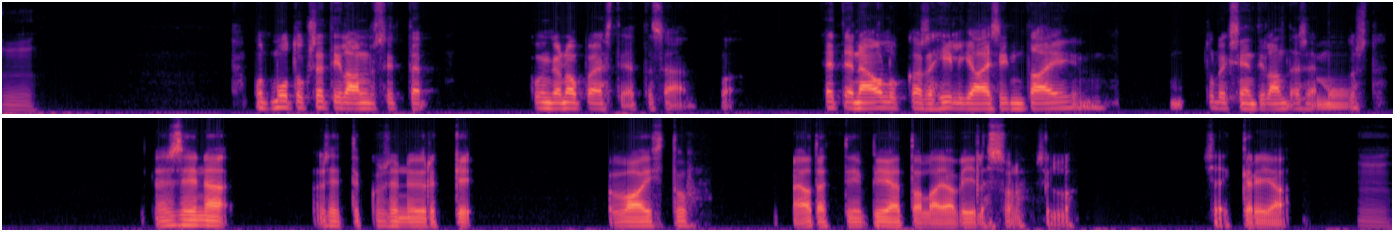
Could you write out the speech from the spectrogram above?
Mm. Mutta muuttuuko se tilanne sitten kuinka nopeasti, että sä et enää ollutkaan se hiljaisin tai tuliko siihen tilanteeseen muutosta? Ja siinä sitten kun se nyrkki vaihtui, me otettiin Pietola ja Wilson silloin. Shakeri ja Mm.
